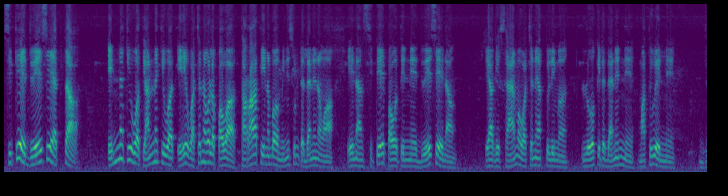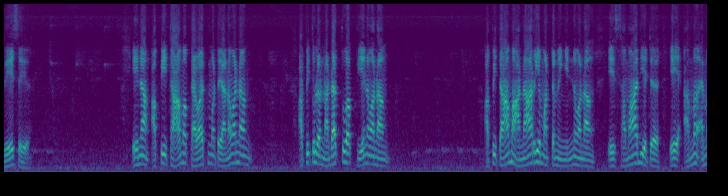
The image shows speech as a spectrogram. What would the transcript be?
සිතේ द्वේෂය ඇත්තා. එන්න කිව්වත් යන්න කිව්වත් ඒ වචනවල පවා තරහා තියෙන බව මිනිසුන්ට දැනෙනවා. එහෙනම් සිතේ පවතින්නේ द्वේෂය නම් එයාගේ සෑම වචනයක් තුලින්ම ලෝකෙට දැනෙන්නේ මතුවෙන්නේ द्वේෂය. එහෙනම් අපි තාම පැවැත්මට යනවා අපි තුල නඩත්තුවක් තියෙනවා අපි තාම අනාර්ය මට්ටමින් ඉන්නවා ඒ සමාධියට ඒ හැම හැම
